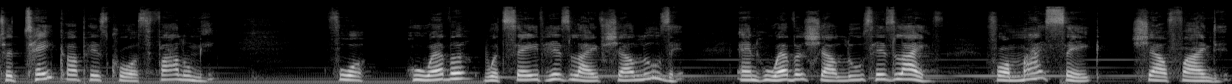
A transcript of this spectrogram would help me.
to take up his cross, follow me. For whoever would save his life shall lose it, and whoever shall lose his life for my sake shall find it.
